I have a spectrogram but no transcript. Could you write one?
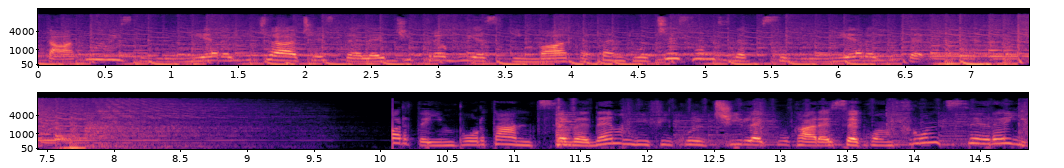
statului subliniere sublinierei ce aceste legi trebuie schimbate pentru ce sunt de sublinierei de. Foarte important să vedem dificultățile cu care se confrunt SRI.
